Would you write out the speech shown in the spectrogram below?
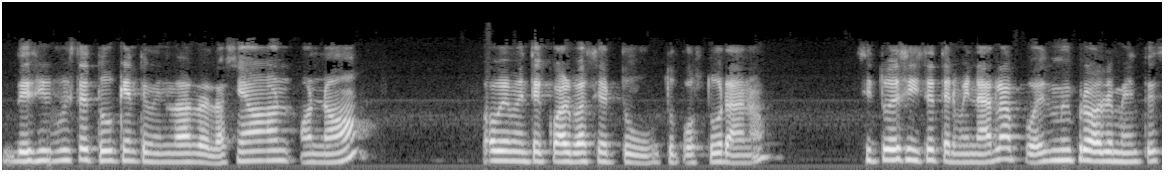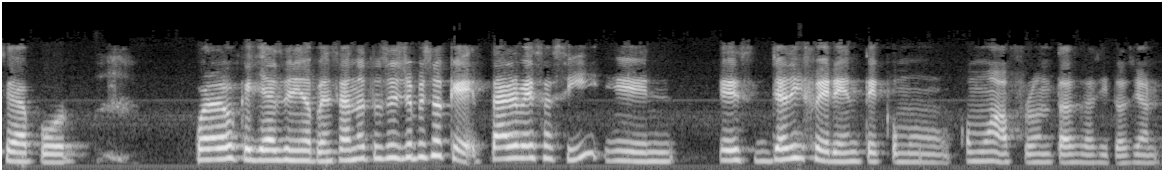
de si fuiste tú quien terminó la relación o no. Obviamente, cuál va a ser tu, tu postura, ¿no? si tú decidiste terminarla, pues muy probablemente sea por, por algo que ya has venido pensando. Entonces yo pienso que tal vez así es ya diferente cómo, cómo afrontas la situación,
